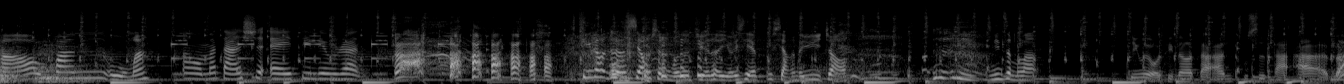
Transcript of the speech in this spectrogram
好，宽五吗？嗯，我们答案是 A 第六任。听到这个笑声，我都觉得有一些不祥的预兆。你怎么了？因为我听到答案不是答案啊，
